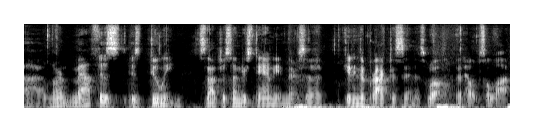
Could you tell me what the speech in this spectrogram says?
Uh, learn Math is, is doing. It's not just understanding. There's a getting the practice in as well. That helps a lot.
